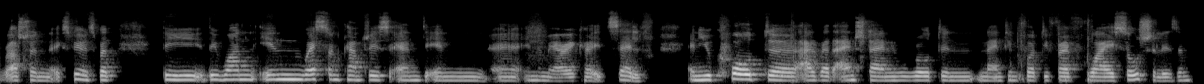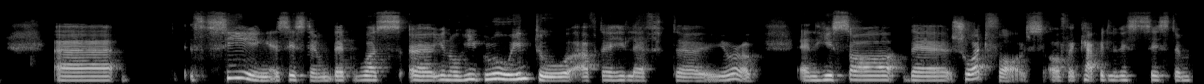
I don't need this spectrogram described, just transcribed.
Russian experience, but the the one in Western countries and in uh, in America itself. And you quote uh, Albert Einstein, who wrote in 1945 "Why Socialism," uh, seeing a system that was, uh, you know, he grew into after he left uh, Europe, and he saw the shortfalls of a capitalist system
